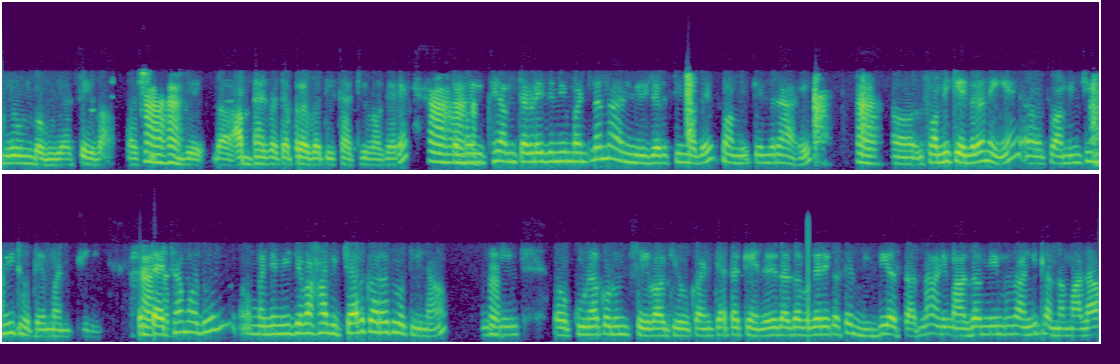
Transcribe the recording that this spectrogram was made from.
घेऊन बघूया सेवा अशी. म्हणजे अभ्यासाच्या प्रगतीसाठी वगैरे तर मग इथे आमच्याकडे जे मी म्हटलं ना न्यूजर्सी मध्ये स्वामी केंद्र आहे स्वामी केंद्र नाहीये स्वामींची मीट होते मंथली तर. त्याच्यामधून म्हणजे मी जेव्हा हा विचार करत होती ना. की कुणाकडून सेवा घेऊ? कारण की आता केंद्रे दादा वगैरे कसे बिझी असतात ना आणि माझं मी सांगितलं ना मला.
